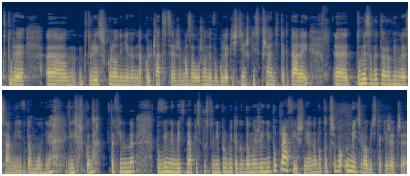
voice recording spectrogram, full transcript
który, um, który jest szkolony, nie wiem, na kolczatce, że ma założony w ogóle jakiś ciężki sprzęt i tak dalej, e, to my sobie to robimy sami w domu, nie? I szkoda, te filmy powinny mieć napis po prostu nie próbuj tego w domu, jeżeli nie potrafisz, nie? No bo to trzeba umieć robić takie rzeczy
